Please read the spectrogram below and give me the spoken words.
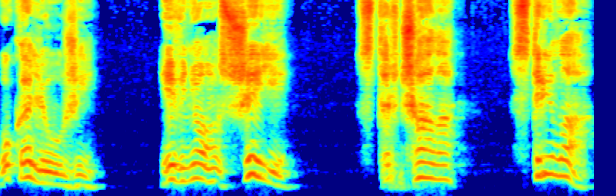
у калюжі, і в нього з шиї стирчала стріла.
